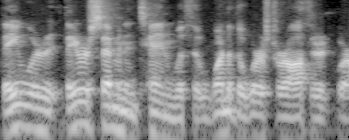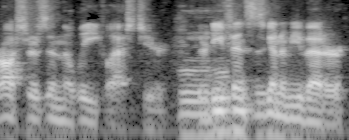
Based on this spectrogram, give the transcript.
they were they were seven and ten with one of the worst rosters in the league last year. Mm-hmm. Their defense is going to be better.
